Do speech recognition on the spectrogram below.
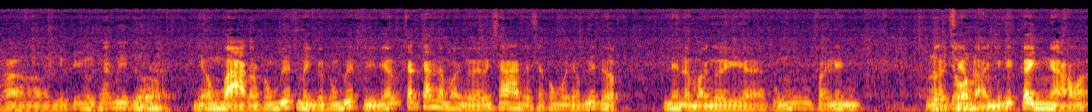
mà ờ, những cái người khác biết được. Dạ. như ông bà còn không biết mình còn không biết thì nhớ chắc chắn là mọi người ở xa thì sẽ không bao giờ biết được. Nên là mọi người à, cũng phải nên Lựa à, xem lại những cái kênh nào á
